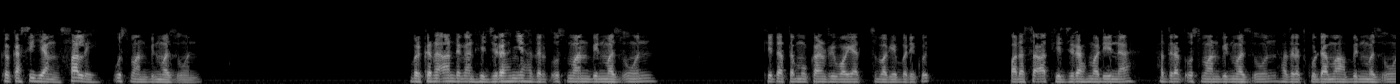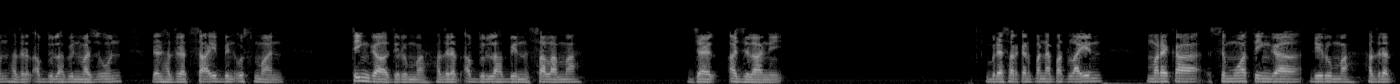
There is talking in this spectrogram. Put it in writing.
kekasih yang saleh Usman bin Maz'un berkenaan dengan hijrahnya Hadrat Utsman bin Maz'un, kita temukan riwayat sebagai berikut. Pada saat hijrah Madinah, Hadrat Utsman bin Maz'un, Hadrat Kudamah bin Maz'un, Hadrat Abdullah bin Maz'un, dan Hadrat Sa'id bin Utsman tinggal di rumah Hadrat Abdullah bin Salamah Jail Ajlani. Berdasarkan pendapat lain, mereka semua tinggal di rumah Hadrat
